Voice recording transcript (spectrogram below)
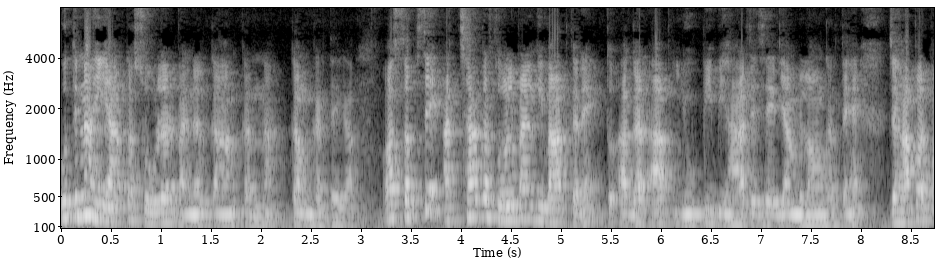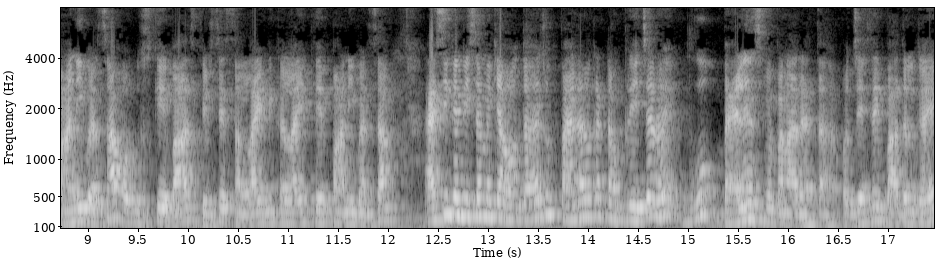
उतना ही आपका सोलर पैनल काम करना कम कर देगा। और सबसे अच्छा अगर सोलर पैनल की बात करें तो अगर आप यूपी बिहार जैसे एरिया में बिलोंग करते हैं, जहाँ पर पानी बरसा और उसके बाद फिर से सनलाइट निकल आई, फिर पानी बरसा। ऐसी कंडीशन में क्या होता है, जो पैनल का टेम्परेचर है, वो बैलेंस में बना रहता है। और जैसे बादल गए,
